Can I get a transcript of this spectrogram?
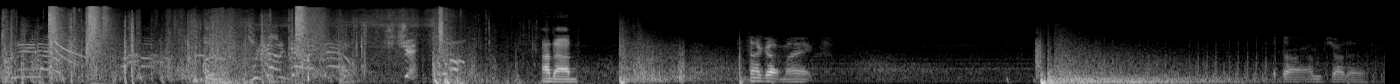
Grenade! We got a guy down! Shit! I died. I got Max. Sorry, I'm trying to.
